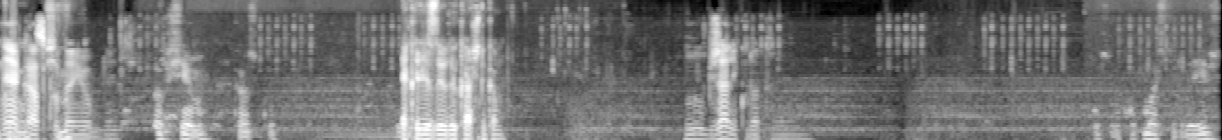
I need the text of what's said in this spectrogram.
Я каску Всему. даю, блядь. Совсем каску. Я крест даю ДКшникам. Ну, убежали куда-то. Хукмастер даешь?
